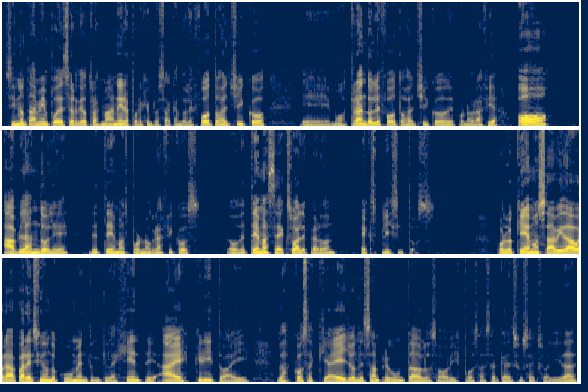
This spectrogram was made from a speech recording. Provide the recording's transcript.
sino también puede ser de otras maneras, por ejemplo, sacándole fotos al chico, eh, mostrándole fotos al chico de pornografía o hablándole de temas pornográficos o de temas sexuales, perdón, explícitos. Por lo que hemos sabido ahora ha aparecido un documento en que la gente ha escrito ahí las cosas que a ellos les han preguntado los obispos acerca de su sexualidad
